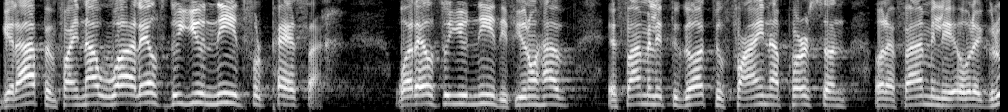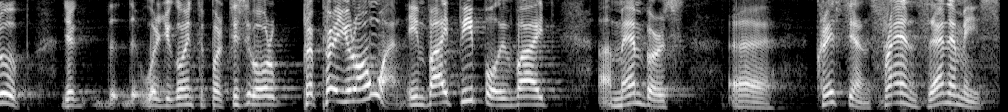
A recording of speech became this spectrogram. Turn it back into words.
Get up and find out what else do you need for Pesach. What else do you need? If you don't have a family to go to, find a person or a family or a group where you're going to participate or prepare your own one. Invite people, invite uh, members uh, Christians, friends, enemies,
